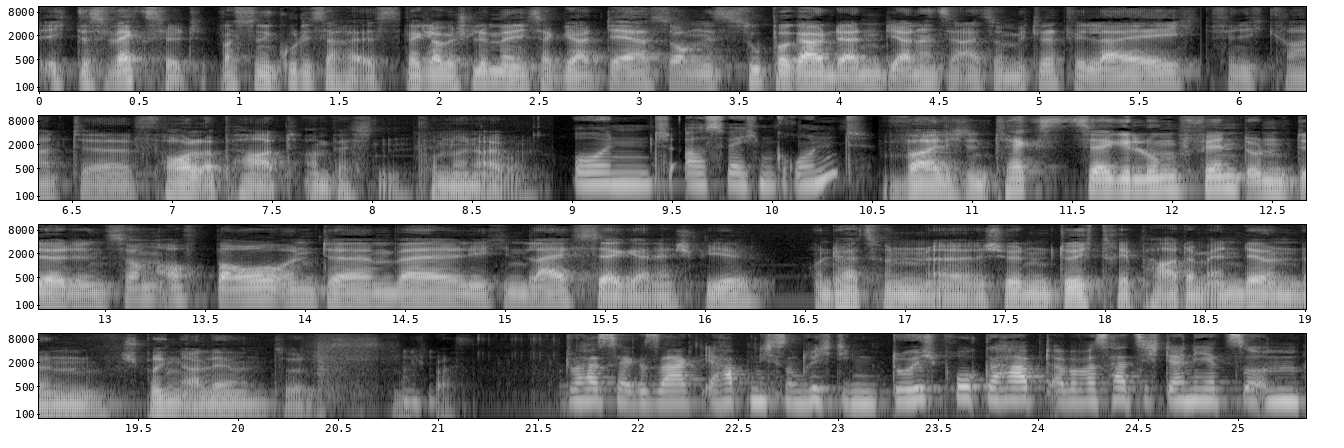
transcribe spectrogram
Ich, das wechselt, was so eine gute Sache ist. Wäre, glaube ich, schlimm, wenn ich sage, ja, der Song ist super geil und der, die anderen sind also mittel. Vielleicht finde ich gerade äh, Fall Apart am besten vom neuen Album. Und aus welchem Grund? Weil ich den Text sehr gelungen finde und äh, den Songaufbau und ähm, weil ich ihn live sehr gerne spiele. Und er hat so einen äh, schönen Durchdrehpart am Ende und dann springen alle und so. Das macht Spaß. Du hast ja gesagt, ihr habt nicht so einen richtigen Durchbruch gehabt, aber was hat sich denn jetzt so im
